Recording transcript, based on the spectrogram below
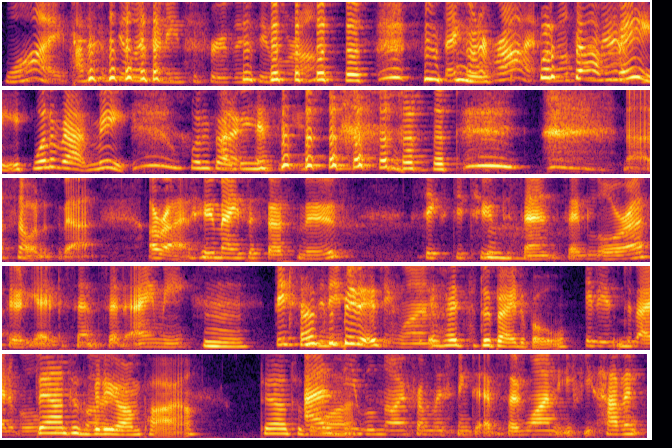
Why? I don't feel like I need to prove these people wrong. They got it right. What Well about me? What about me? What about me? care for you. no, that's not what it's about. All right, who made the first move? 62% said Laura, 38% said Amy. Hmm. This is an bit. interesting It's, one. it's debatable. It is debatable. Down to the video umpire. Down to the As wire. you will know from listening to episode one, if you haven't,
